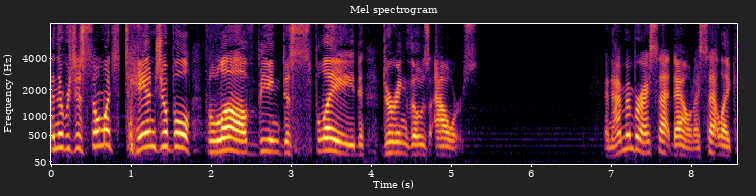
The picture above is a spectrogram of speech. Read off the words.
And there was just so much tangible love being displayed during those hours. And I remember I sat down. I sat like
